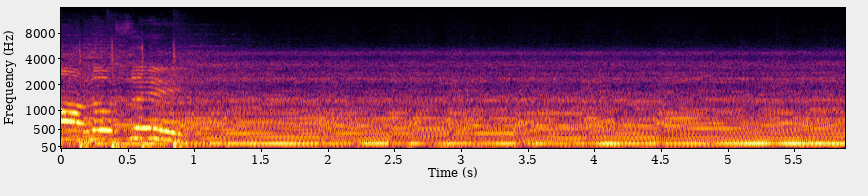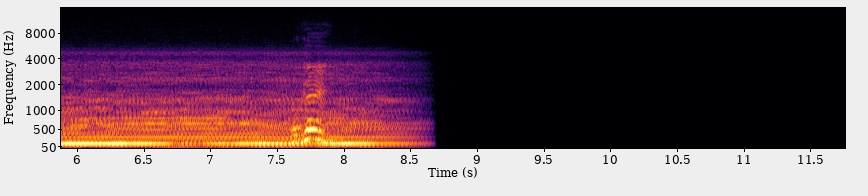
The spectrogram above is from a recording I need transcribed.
on, Lucy. Okay.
